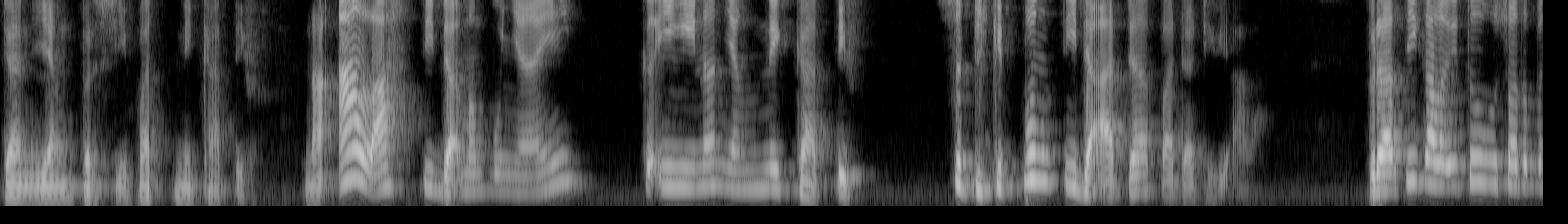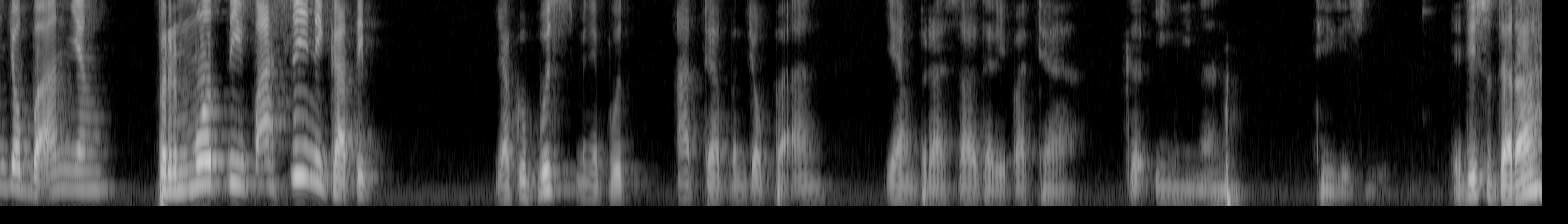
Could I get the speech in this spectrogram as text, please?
dan yang bersifat negatif. Nah, Allah tidak mempunyai keinginan yang negatif sedikit pun tidak ada pada diri Allah. Berarti kalau itu suatu pencobaan yang bermotivasi negatif, Yakobus menyebut ada pencobaan yang berasal daripada keinginan diri sendiri. Jadi saudara,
